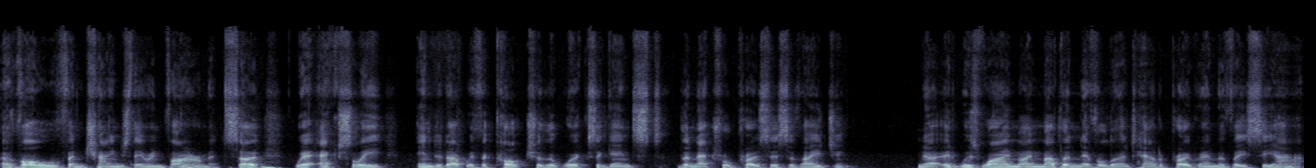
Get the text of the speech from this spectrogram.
evolve and change their environment. So we're actually ended up with a culture that works against the natural process of aging. You know, it was why my mother never learnt how to program a VCR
